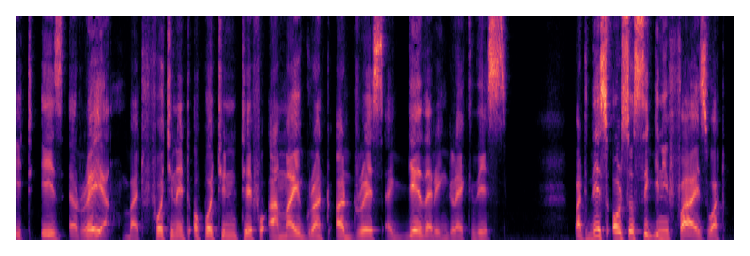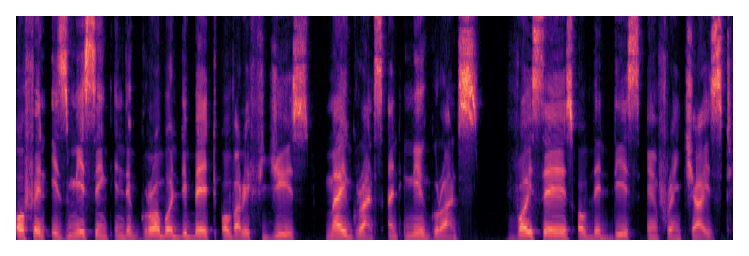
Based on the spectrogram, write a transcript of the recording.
it is a rare but fortunate opportunity for a migrant to address a gathering like this. But this also signifies what often is missing in the global debate over refugees, migrants, and immigrants voices of the disenfranchised.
